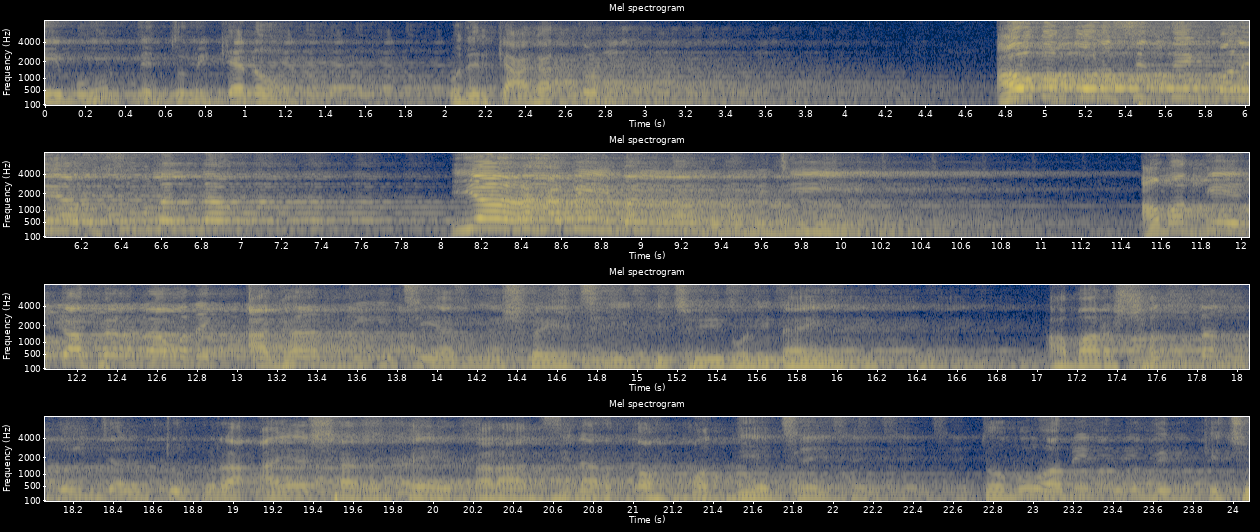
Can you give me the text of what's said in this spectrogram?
এই মুহূর্তে তুমি কেন ওদেরকে আঘাত করলে? আবু বকর বলে নবীজি, আমাকে কাফেররা অনেক আঘাত দিয়েছে, আমি সয়েছি, কিছুই বলি নাই। আমার সন্তান কুলজার টুকরা আয়েশার গায়ে তারা জিনার তহমত দিয়েছে। তবু আমি কোনোদিন কিছু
